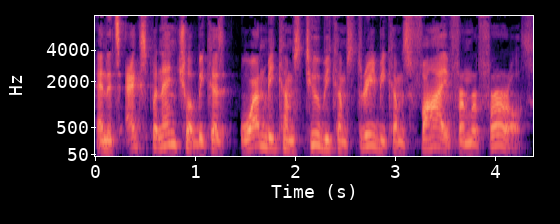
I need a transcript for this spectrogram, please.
And it's exponential because one becomes two, becomes three, becomes five from referrals.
